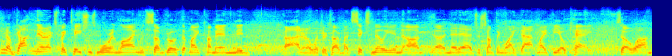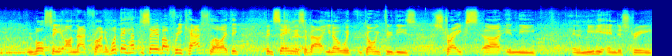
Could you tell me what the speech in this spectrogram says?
you know, gotten their expectations more in line with sub growth that might come in mid uh, I don't know what they're talking about, 6 million uh, uh, net adds or something like that might be okay. So um, we will see on that front. And what they have to say about free cash flow, I think, been saying this about, you know, with going through these strikes uh, in the in the media industry,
